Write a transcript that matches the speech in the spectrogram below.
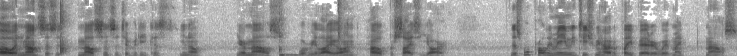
Oh, and mouse mouse sensitivity because you know your mouse will rely on how precise you are. This will probably maybe teach me how to play better with my mouse.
